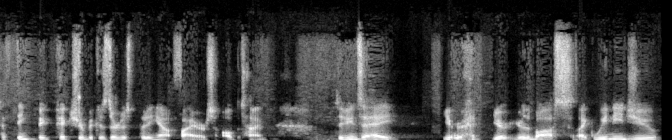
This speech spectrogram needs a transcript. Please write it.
to think big picture because they're just putting out fires all the time. So if you can say hey you're you're, you're the boss. Like we need you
